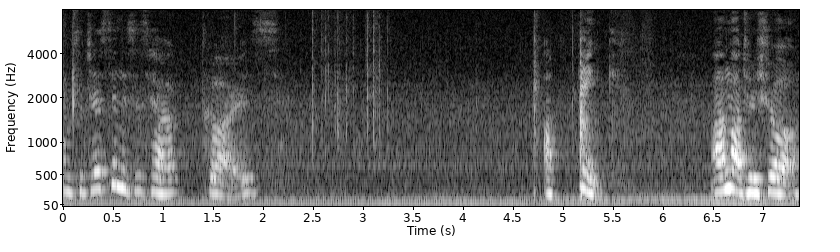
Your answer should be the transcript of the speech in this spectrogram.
I'm suggesting this is how it goes. I think. I'm not too sure.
